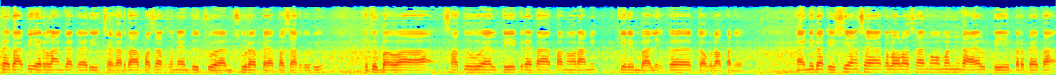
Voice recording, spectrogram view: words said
kereta api Erlangga dari Jakarta Pasar Senen tujuan Surabaya Pasar Turi. Itu bawa satu LD kereta panoramik kirim balik ke 28 ya. Nah, ini tadi siang saya kelolosan momen KLB Perpeta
